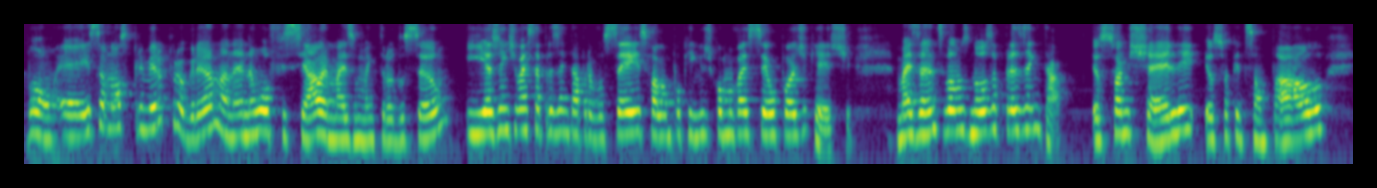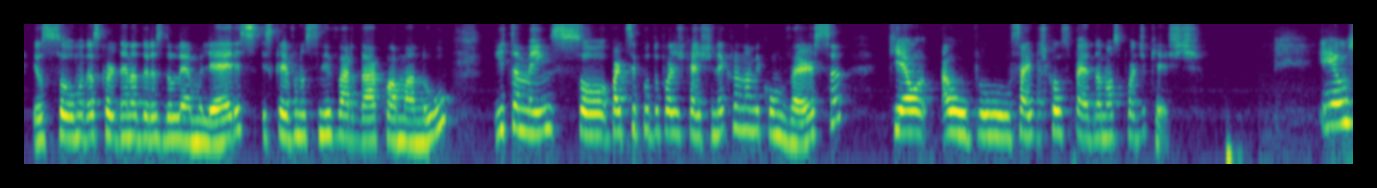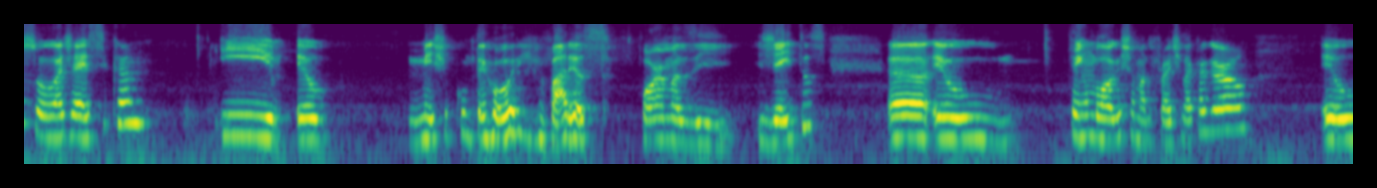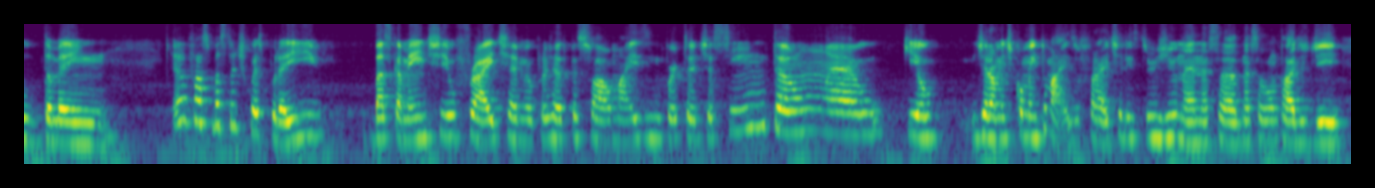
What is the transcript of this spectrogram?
Bom, é, esse é o nosso primeiro programa, né? Não oficial, é mais uma introdução. E a gente vai se apresentar para vocês, falar um pouquinho de como vai ser o podcast. Mas antes, vamos nos apresentar. Eu sou a Michele, eu sou aqui de São Paulo, eu sou uma das coordenadoras do Leia Mulheres, escrevo no Cine Vardar com a Manu e também sou participo do podcast Necronome Conversa, que é o, o, o site que hospeda nosso podcast. Eu sou a Jéssica e eu mexo com terror em várias formas e jeitos. Uh, eu tenho um blog chamado Fright Like a Girl. Eu também eu faço bastante coisa por aí, basicamente o Fright é meu projeto pessoal mais importante assim, então é o que eu geralmente comento mais. O Fright ele surgiu né, nessa, nessa vontade de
